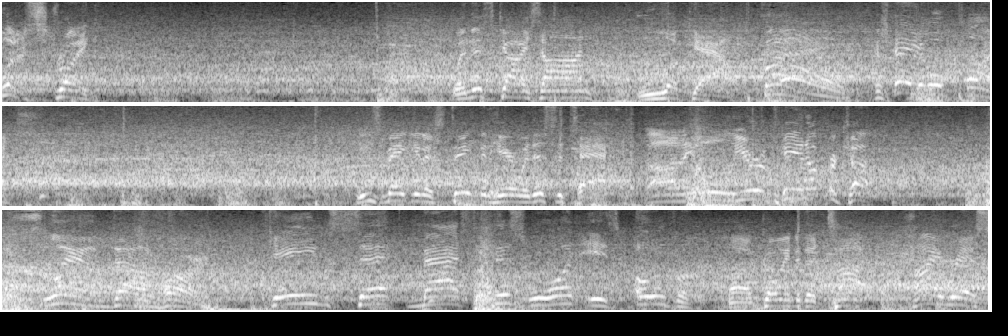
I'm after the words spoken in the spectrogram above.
What a strike. When this guy's on, look out. Boom. KO punch. He's making a statement here with this attack. Ah, the old European uppercut. Slam down hard. Game, set, match. This one is over. Oh, going to the top. High risk.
